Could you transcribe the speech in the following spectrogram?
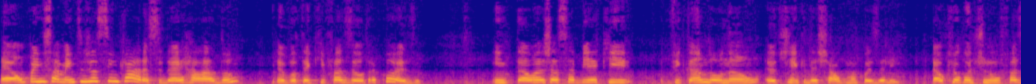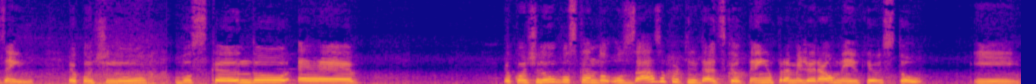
é um pensamento de assim, cara, se der errado, eu vou ter que fazer outra coisa. Então eu já sabia que, ficando ou não, eu tinha que deixar alguma coisa ali. É o que eu continuo fazendo. Eu continuo buscando. É... Eu continuo buscando usar as oportunidades que eu tenho para melhorar o meio que eu estou. E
